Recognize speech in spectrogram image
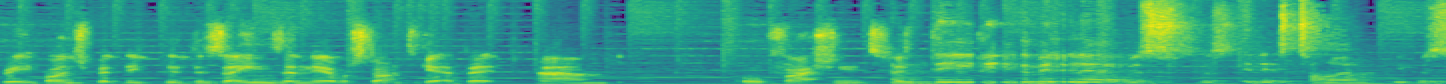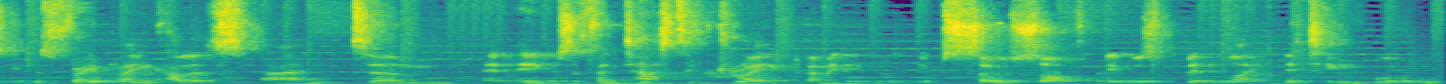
great bunch. But the, the, designs in there were starting to get a bit um, old-fashioned. And the, the Millionaire was, was in its time. It was it was very plain colours, and um, it was a fantastic drape. I mean, it, it, was so soft, but it was a bit like knitting wool,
